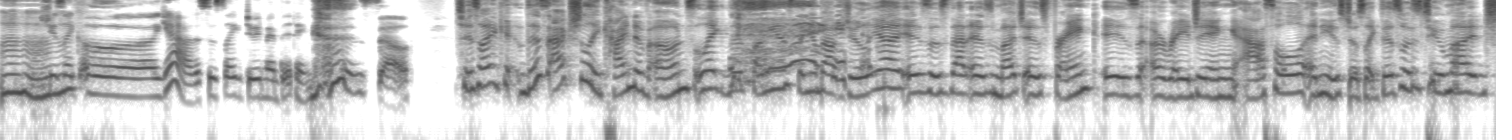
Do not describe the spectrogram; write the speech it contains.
Mhm. She's like, uh, yeah, this is like doing my bidding. so She's like, this actually kind of owns. Like the funniest thing about Julia is, is that as much as Frank is a raging asshole and he's just like, this was too much.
